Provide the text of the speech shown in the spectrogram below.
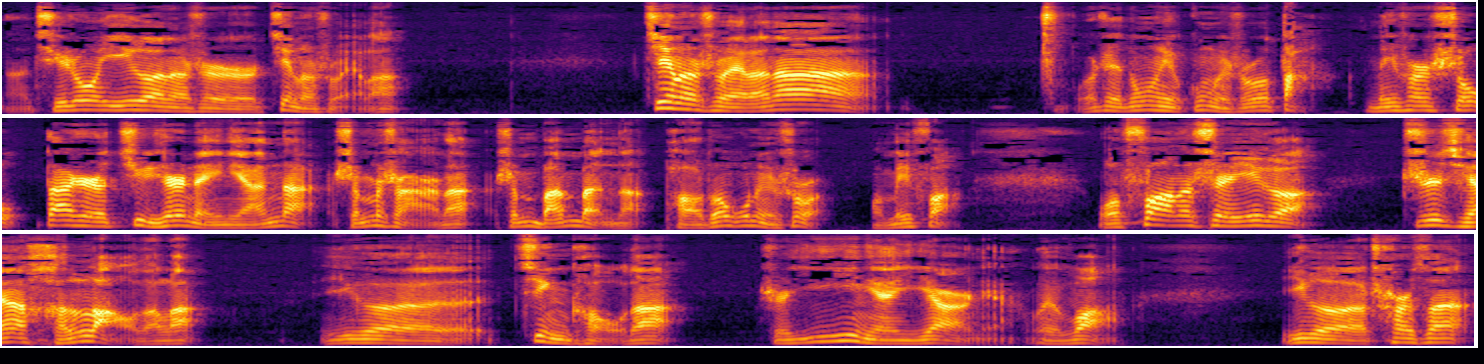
啊，其中一个呢是进了水了，进了水了呢，我说这东西公里数大，没法收，但是具体是哪年的、什么色的、什么版本的、跑多公里数，我没放，我放的是一个之前很老的了，一个进口的，是一一年、一二年，我也忘了，一个叉三，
